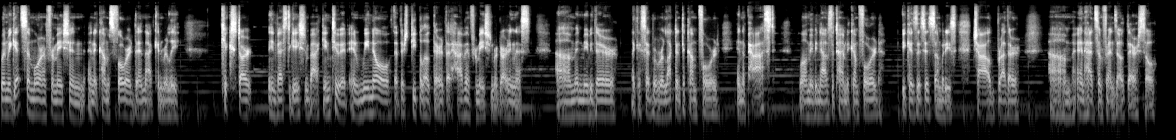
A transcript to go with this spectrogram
when we get some more information and it comes forward, then that can really kickstart the investigation back into it. And we know that there's people out there that have information regarding this. Um, and maybe they're, like I said, were reluctant to come forward in the past. Well, maybe now's the time to come forward because this is somebody's child, brother, um, and had some friends out there. So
